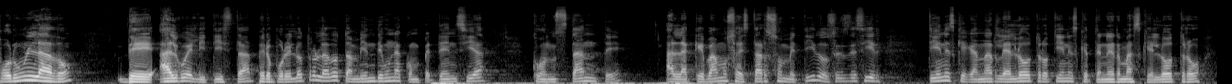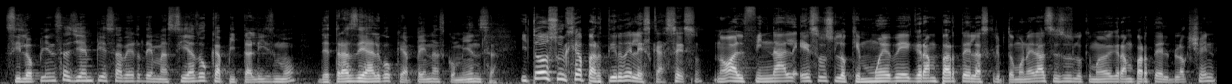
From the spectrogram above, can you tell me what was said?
por un lado, de algo elitista, pero por el otro lado también de una competencia constante a la que vamos a estar sometidos. Es decir, tienes que ganarle al otro, tienes que tener más que el otro. Si lo piensas ya empieza a haber demasiado capitalismo detrás de algo que apenas comienza. Y todo surge a partir de la escasez, ¿no? Al final eso es lo que mueve gran parte de las criptomonedas, eso es lo que mueve gran parte del blockchain,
